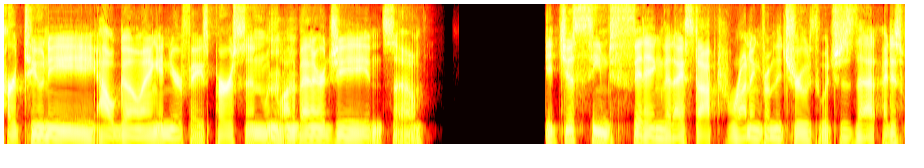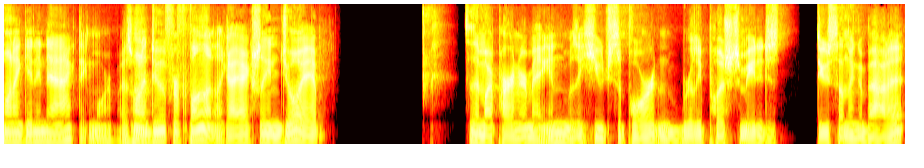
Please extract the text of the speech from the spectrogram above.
cartoony, outgoing, in your face person with a lot of energy. And so it just seemed fitting that I stopped running from the truth, which is that I just want to get into acting more. I just want to mm-hmm. do it for fun. Like I actually enjoy it. So then my partner, Megan, was a huge support and really pushed me to just do something about it.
